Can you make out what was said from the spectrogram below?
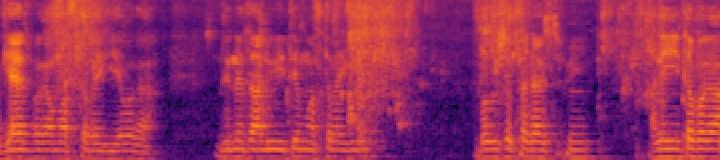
गॅस बघा मस्तपैकी. हे बघा धुणं चालू आहे इथे मस्तपैकी. बघू शकता काय तुम्ही. आणि इथं बघा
